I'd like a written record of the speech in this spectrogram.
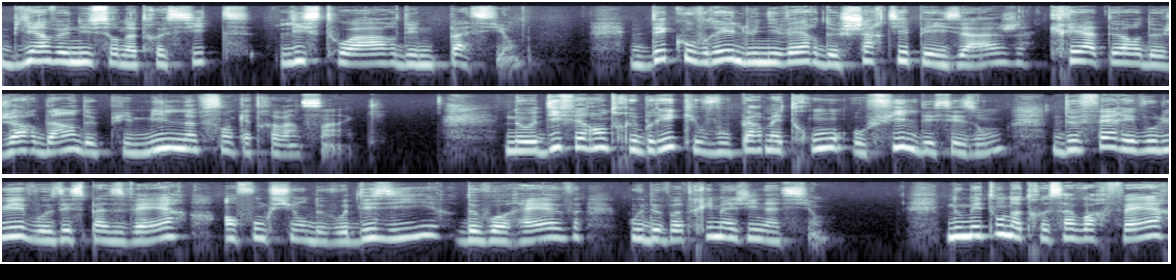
Bienvenue sur notre site L'histoire d'une passion. Découvrez l'univers de Chartier Paysage, créateur de jardins depuis 1985. Nos différentes rubriques vous permettront, au fil des saisons, de faire évoluer vos espaces verts en fonction de vos désirs, de vos rêves ou de votre imagination. Nous mettons notre savoir-faire,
